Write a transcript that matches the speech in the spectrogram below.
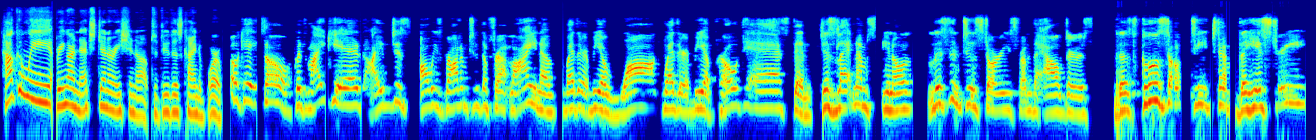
How can we bring our next generation up to do this kind of work? Okay, so with my kids, I've just always brought them to the front line of whether it be a walk, whether it be a protest, and just letting them, you know, listen to stories from the elders the schools don't teach them the history.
